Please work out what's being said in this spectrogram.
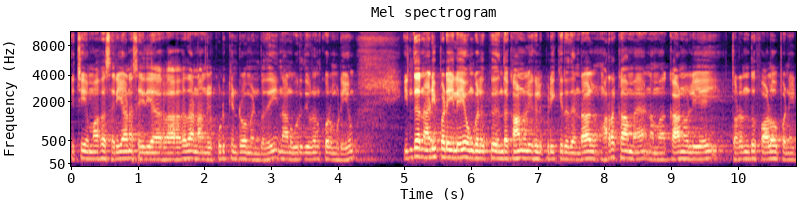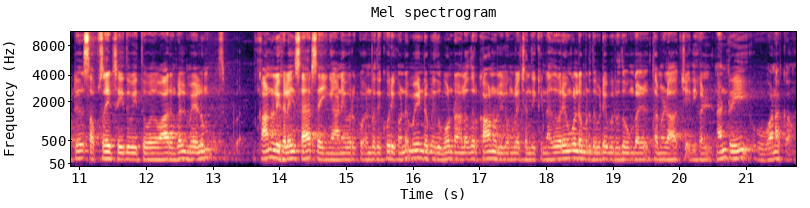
நிச்சயமாக சரியான செய்திகளாக தான் நாங்கள் கொடுக்கின்றோம் என்பதை நான் உறுதியுடன் கூற முடியும். இந்த அடிப்படையிலேயே உங்களுக்கு இந்த காணொலிகள் பிடிக்கிறது என்றால் மறக்காமல் நம்ம காணொலியை தொடர்ந்து ஃபாலோ பண்ணிவிட்டு சப்ஸ்கிரைப் செய்து வைத்து வாருங்கள். மேலும் காணொலிகளை ஷேர் செய்யுங்க அனைவருக்கும் என்பதை கூறிக்கொண்டு மீண்டும் இது போன்ற நல்லதொரு காணொலியில் உங்களை சந்திக்கின்றேன் அதுவரை உங்களிடமிருந்து விடைபெறுவது உங்கள் தமிழா செய்திகள். நன்றி வணக்கம்.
